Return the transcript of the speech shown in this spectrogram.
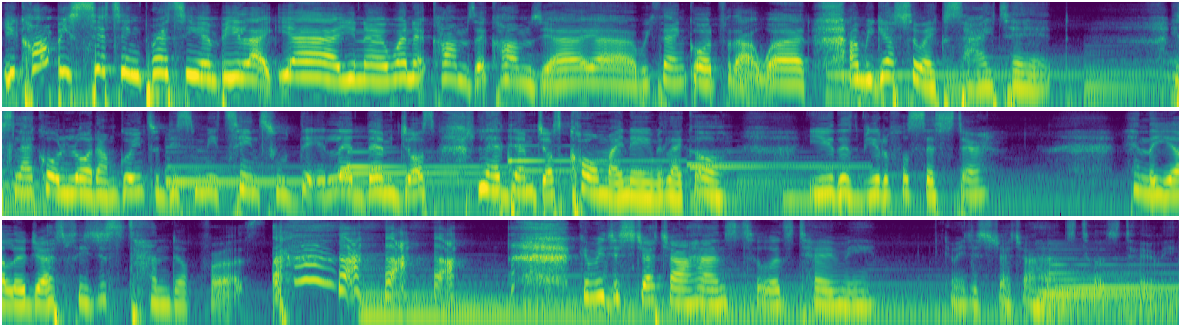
You can't be sitting pretty and be like, yeah, you know, when it comes, it comes. Yeah, yeah. We thank God for that word. And we get so excited. It's like, oh Lord, I'm going to this meeting today. Let them just, let them just call my name. It's like, oh, you, this beautiful sister in the yellow dress, please just stand up for us. Can we just stretch our hands towards Tommy? Can we just stretch our hands towards Tommy?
